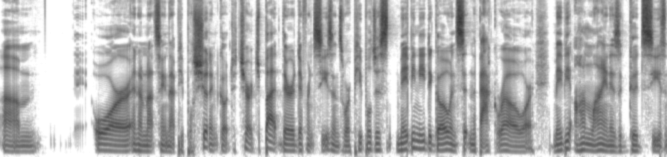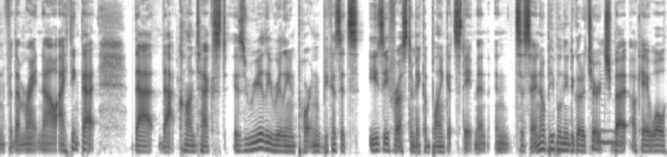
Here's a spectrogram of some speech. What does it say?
Um, or and I'm not saying that people shouldn't go to church, but there are different seasons where people just maybe need to go and sit in the back row or maybe online is a good season for them right now. I think that that that context is really really important because it's easy for us to make a blanket statement and to say no people need to go to church, but okay, well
